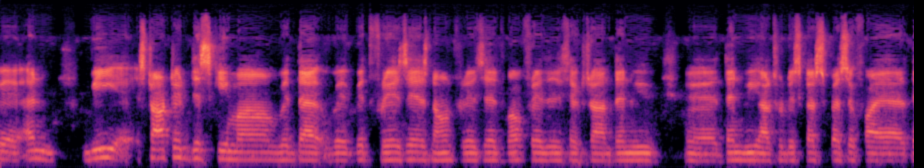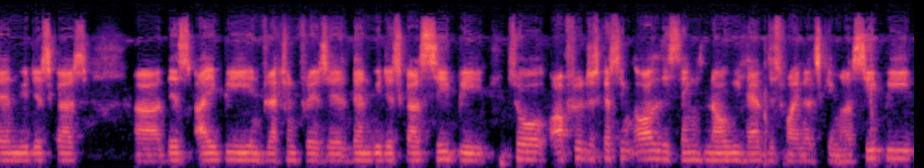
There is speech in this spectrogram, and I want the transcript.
and we started this schema with the with, with, phrases noun phrases verb phrases etc then we uh, then we also discuss specifier. Then we discuss uh, this ip inflection phrases. Then we discuss cp so after discussing all these things now we have this final schema. Cp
